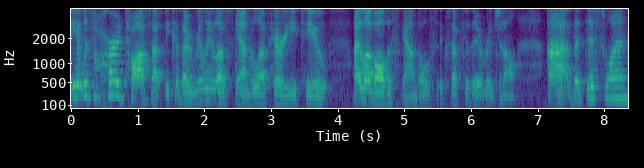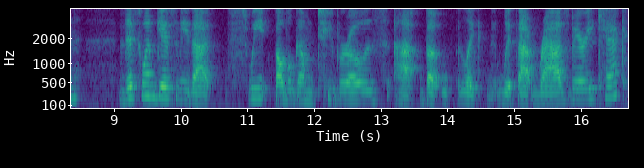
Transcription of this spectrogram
it was a hard toss up because I really love Scandal à Paris too. I love all the Scandals except for the original. Uh, but this one, this one gives me that sweet bubblegum tuberose, uh, but like with that raspberry kick.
